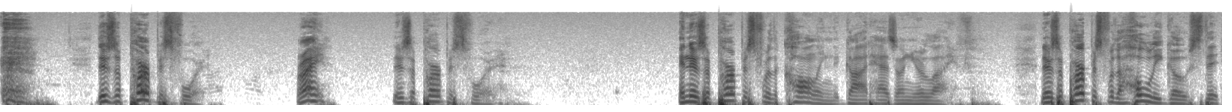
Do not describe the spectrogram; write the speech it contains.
there's a purpose for it, right? There's a purpose for it. And there's a purpose for the calling that God has on your life. There's a purpose for the Holy Ghost that,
